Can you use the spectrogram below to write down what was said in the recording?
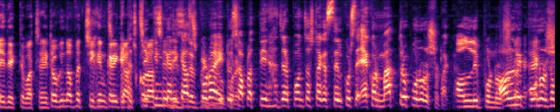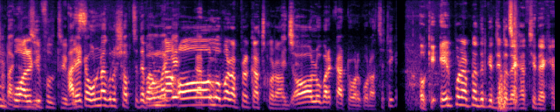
এই দেখতে পাচ্ছেন এটাও কিন্তু আপনার চিকেন কারি কাজ করা চিকেন কারি কাজ করা এটা হচ্ছে। আপনার 3050 টাকা সেল করছে এখন মাত্র 1500 টাকা। অনলি 1500 অনলি 1500 টাকা কোয়ালিটি ফুল থ্রি আর এটা অন্যগুলো সবচেয়ে ভালো লাগে অল ওভার আপনার কাজ করা আছে। অল ওভার কাট ওয়ার্ক করা আছে ঠিক আছে? ওকে এরপর আপনাদেরকে যেটা দেখাচ্ছি দেখেন।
